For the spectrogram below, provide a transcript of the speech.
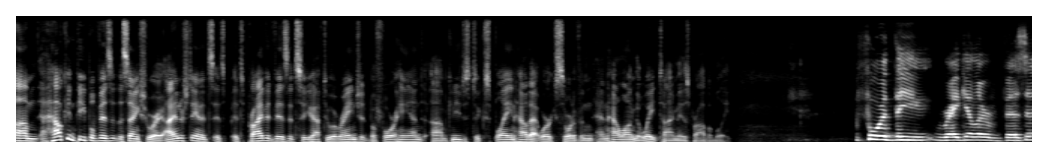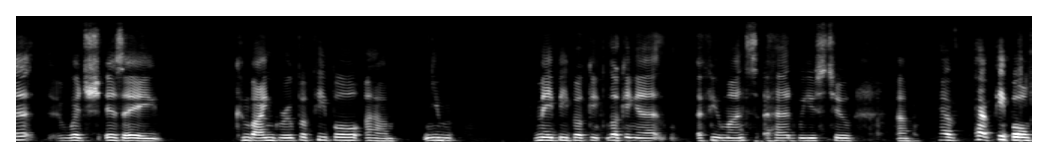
Um, how can people visit the sanctuary? I understand it's it's it's private visits, so you have to arrange it beforehand. Um, can you just explain how that works, sort of, and, and how long the wait time is, probably? For the regular visit, which is a combined group of people, um, you may be booking, looking at a few months ahead. We used to um, have have people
